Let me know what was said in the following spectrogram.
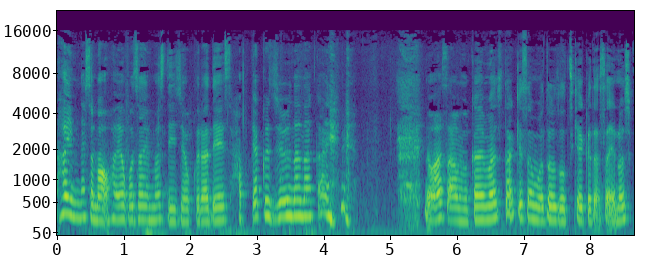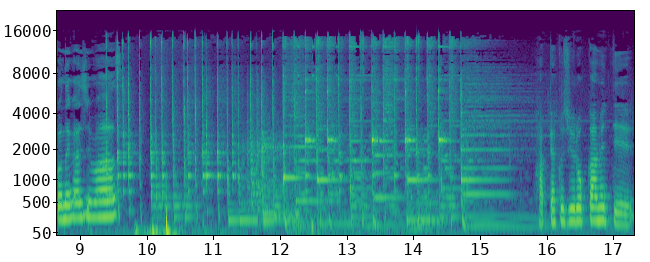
はい、皆様おはようございます。DJ オクラです。817回目の朝を迎えました。今朝もどうぞお付き合いください。よろしくお願いします。816回目って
